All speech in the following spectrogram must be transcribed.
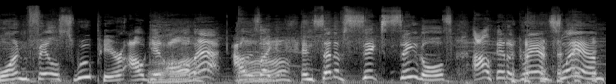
one fail swoop here, I'll get all Uh-huh. back. I was like, Uh-huh. instead of six singles, I'll hit a grand slam,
